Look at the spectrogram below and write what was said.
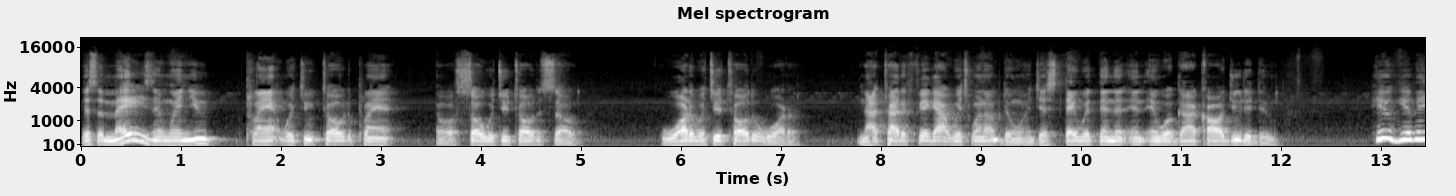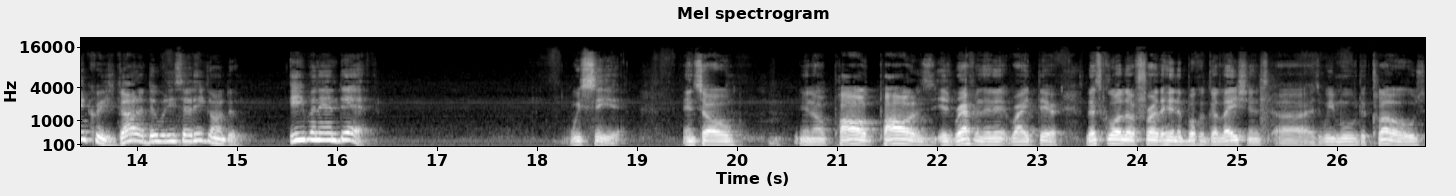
It's amazing when you plant what you told to plant, or sow what you told to sow, water what you're told to water, not try to figure out which one I'm doing. Just stay within the in, in what God called you to do. He'll give increase. God will do what He said He gonna do, even in death. We see it, and so you know Paul Paul is, is referencing it right there. Let's go a little further here in the book of Galatians uh, as we move to close.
